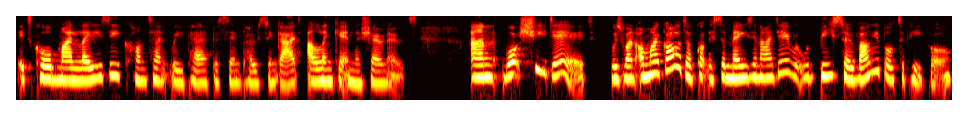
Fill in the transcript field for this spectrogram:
It's called My Lazy Content Repurposing Posting Guide. I'll link it in the show notes. And what she did was went, Oh my God, I've got this amazing idea. It would be so valuable to people.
